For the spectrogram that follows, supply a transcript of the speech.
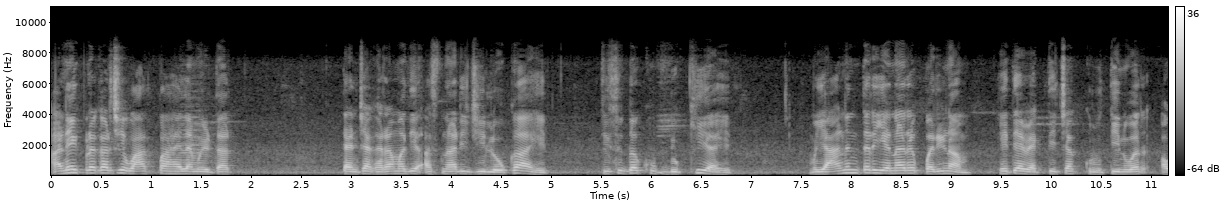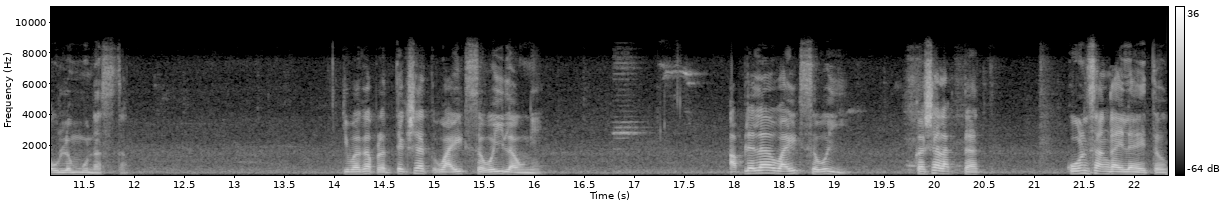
अनेक प्रकारचे वाद पाहायला मिळतात. त्यांच्या घरामध्ये असणारी जी लोकं आहेत तीसुद्धा खूप दुःखी आहेत. मग यानंतर येणारे परिणाम हे त्या व्यक्तीच्या कृतींवर अवलंबून असतं. की बघा प्रत्यक्षात वाईट सवयी लावणे. आपल्याला वाईट सवयी कशा लागतात? कोण सांगायला येतं?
